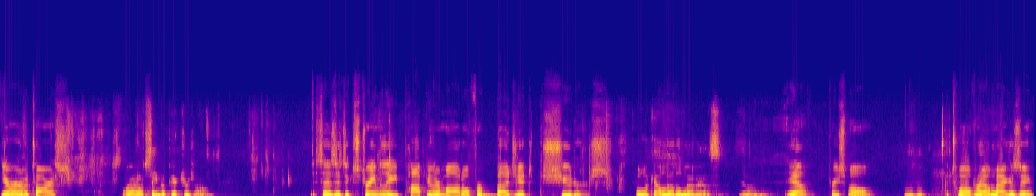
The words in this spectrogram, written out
You ever heard of a Taurus? well, I've seen the pictures of them. It says it's extremely popular model for budget shooters. Well, look how little it is. You know, Yeah, pretty small. Mhm. A 12 round look- magazine.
